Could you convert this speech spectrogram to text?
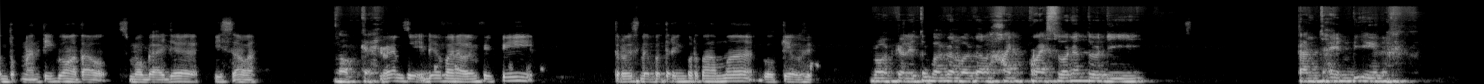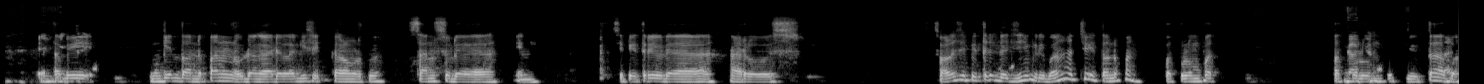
untuk nanti gue nggak tahu. Semoga aja bisa lah. Oke. Keren sih dia final MVP terus dapat ring pertama gokil sih. Gokil itu bakal bakal high price banget tuh di kancah NBA gitu. Ya, tapi mungkin tahun depan udah nggak ada lagi sih kalau menurut gue. Suns sudah ini. Si Fitri udah harus soalnya si Fitri gajinya gede banget cuy tahun depan 44 44 juta apa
